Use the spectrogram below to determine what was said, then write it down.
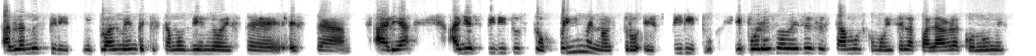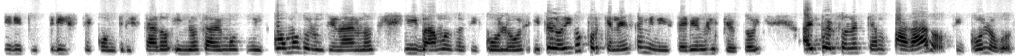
hablando espiritualmente que estamos viendo este, esta área, hay espíritus que oprimen nuestro espíritu. Y por eso a veces estamos, como dice la palabra, con un espíritu triste, contristado y no sabemos ni cómo solucionarnos y vamos a psicólogos. Y te lo digo porque en este ministerio en el que estoy hay personas que han pagado psicólogos,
